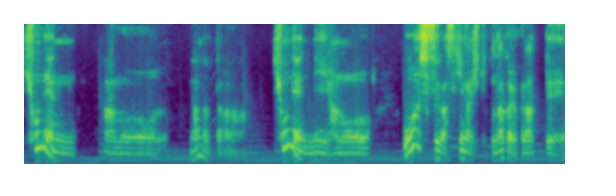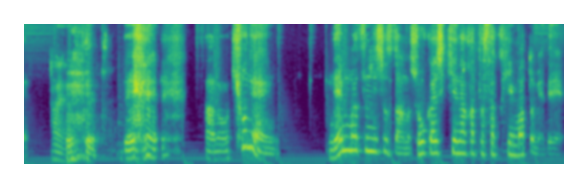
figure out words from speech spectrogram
去年、あの、なんだったかな。去年に、あの、オアシスが好きな人と仲良くなって、はいはい。で、あの、去年、年末にちょっとあの紹介しきれなかった作品まとめで、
